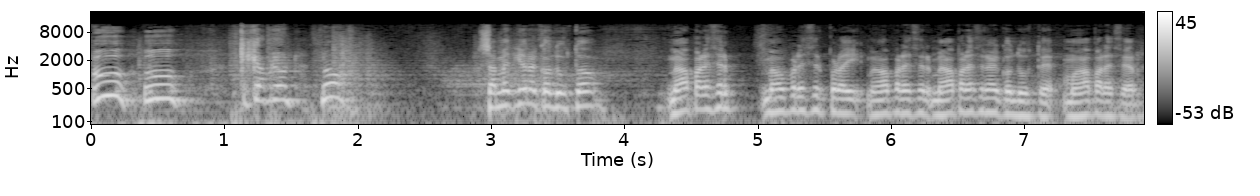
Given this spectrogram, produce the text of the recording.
¡Uh! ¡Uh! ¡Qué cabrón! ¡No! Se ha metido en el conducto. Me va a aparecer, me va a aparecer por ahí. Me va a aparecer, me va a aparecer en el conducto. Me va a aparecer.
